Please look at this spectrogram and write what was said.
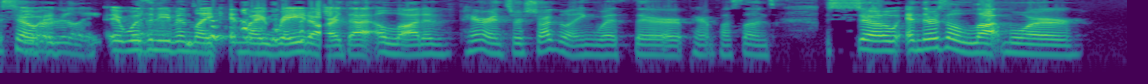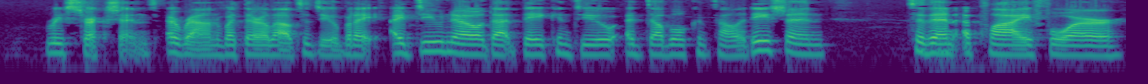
So it, really. it wasn't even like in my radar that a lot of parents are struggling with their Parent Plus loans. So, and there's a lot more restrictions around what they're allowed to do. But I, I do know that they can do a double consolidation to mm-hmm. then apply for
